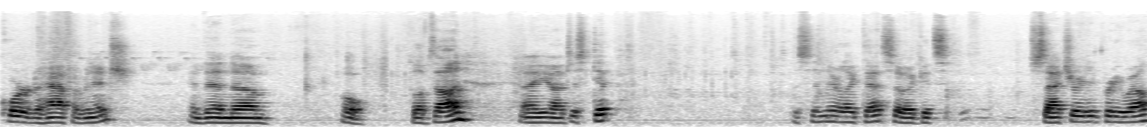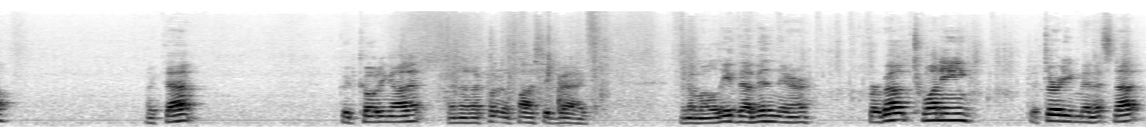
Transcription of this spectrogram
quarter to half of an inch. And then, um, oh, gloves on. I uh, just dip this in there like that so it gets saturated pretty well. Like that. Good coating on it. And then I put it in a plastic bag. And I'm going to leave them in there for about 20 to 30 minutes. Not,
